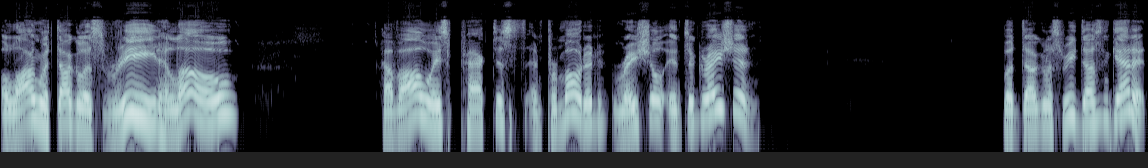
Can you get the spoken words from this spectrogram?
along with Douglas Reed, hello, have always practiced and promoted racial integration. But Douglas Reed doesn't get it.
